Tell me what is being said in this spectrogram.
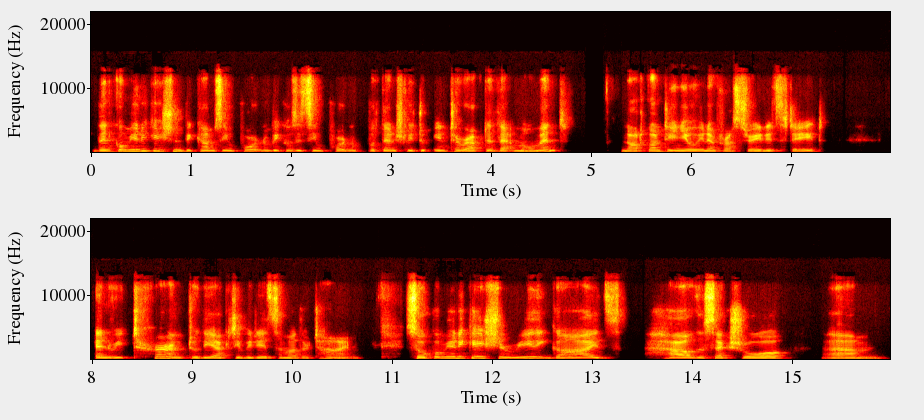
then communication becomes important because it's important potentially to interrupt at that moment, not continue in a frustrated state, and return to the activity at some other time. So, communication really guides how the sexual um,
